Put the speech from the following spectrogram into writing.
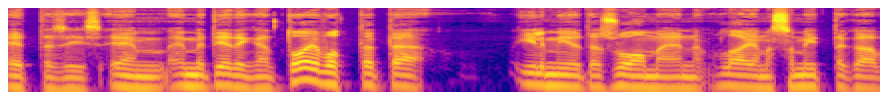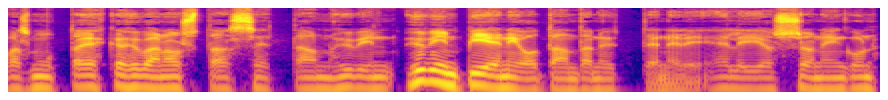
että siis em, emme tietenkään toivo tätä ilmiötä Suomeen laajemmassa mittakaavassa, mutta ehkä hyvä nostaa se, että on hyvin, hyvin pieni otanta nyt. Eli, eli jos se on niin kuin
